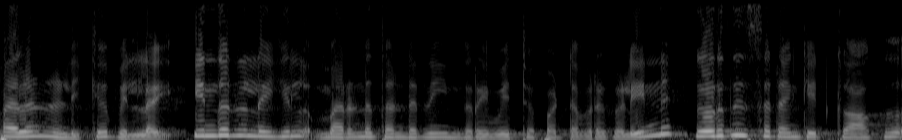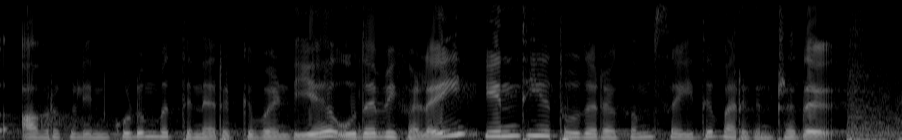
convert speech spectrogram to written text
பலனளிக்கவில்லை. இந்த நிலையில் மரண தண்டனை நிறைவேற்றப்பட்டவர்களின் இறுதி சடங்கிற்காக அவர்களின் குடும்பத்தினருக்கு வேண்டிய உதவிகளை இந்திய தூதரகம் செய்து வருகின்றது. இருக்குது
